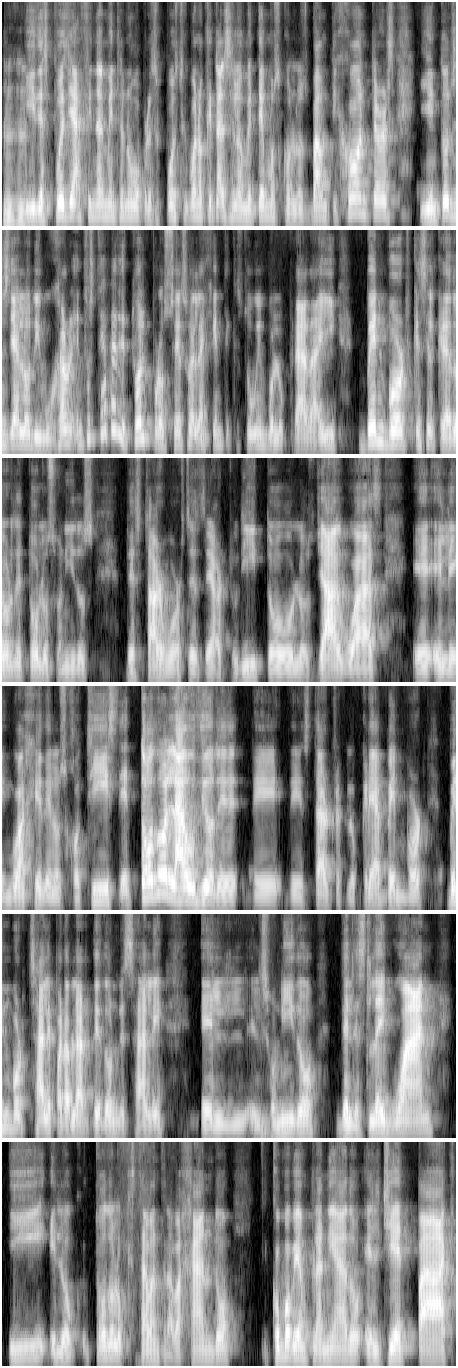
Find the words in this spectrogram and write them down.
Y después ya finalmente no hubo presupuesto. Y bueno, ¿qué tal si lo metemos con los Bounty Hunters? Y entonces ya lo dibujaron. Entonces te habla de todo el proceso de la gente que estuvo involucrada ahí. Ben Burtt, que es el creador de todos los sonidos de Star Wars, desde Arturito, los Jaguars, eh, el lenguaje de los Hotis, de todo el audio de, Star Trek lo crea Ben Burtt. Ben Burtt sale para hablar de dónde sale el, sonido del Slave One y todo lo que estaban trabajando cómo habían planeado el jetpack,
